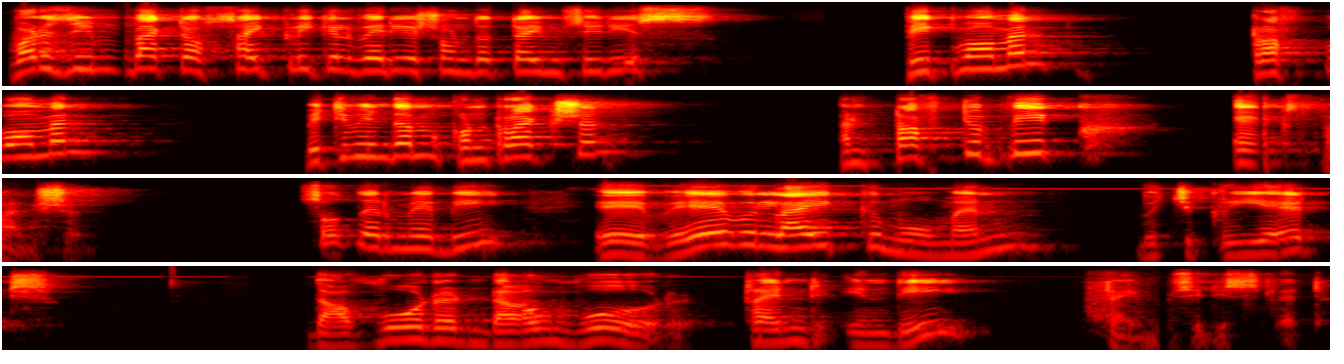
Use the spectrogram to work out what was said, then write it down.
what is the impact of cyclical variation on the time series? Peak moment, trough moment, between them contraction, and trough to peak expansion. So there may be a wave-like movement which create the upward and downward trend in the time series data.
